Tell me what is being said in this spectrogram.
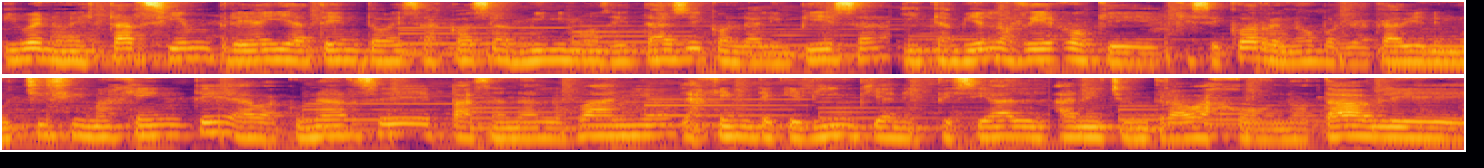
Y bueno, estar siempre ahí atento a esas cosas, mínimos detalles con la limpieza y también los riesgos que, que se corren, ¿no? Porque acá viene muchísima gente a vacunarse, pasan a los baños, la gente que limpia en especial han hecho un trabajo notable,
